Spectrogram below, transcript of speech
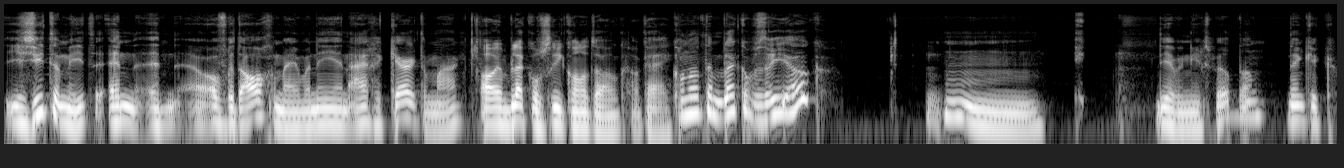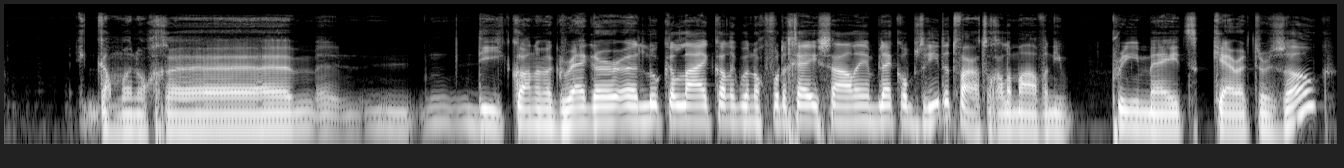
je ziet hem niet. En, en over het algemeen, wanneer je een eigen character maakt, Oh, in Black Ops 3 kon het ook. Oké. Kon dat in Black Ops 3 ook? Hmm. Die heb ik niet gespeeld dan, denk ik. Ik kan me nog... eh, die Conor McGregor uh, lookalike kan ik me nog voor de geest halen in Black Ops 3. Dat waren toch allemaal van die pre-made characters ook?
